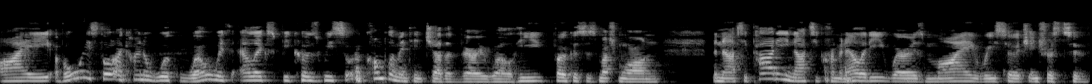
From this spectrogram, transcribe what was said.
I, have always thought I kind of work well with Alex because we sort of complement each other very well. He focuses much more on the Nazi Party, Nazi criminality, whereas my research interests have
